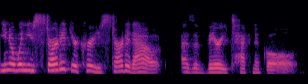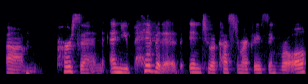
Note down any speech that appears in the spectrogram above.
you know, when you started your career, you started out as a very technical um, person and you pivoted into a customer facing role.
